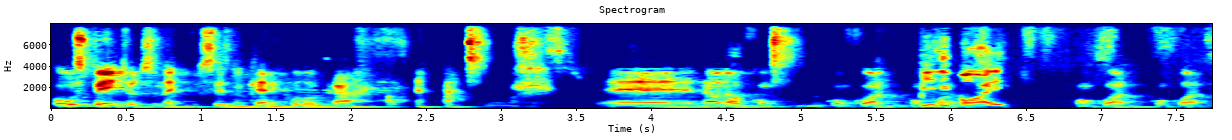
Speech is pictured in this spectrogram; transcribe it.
Ou os Patriots, né, que vocês não querem colocar. É, não, não, concordo, concordo. Billy Boy. Concordo, concordo.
